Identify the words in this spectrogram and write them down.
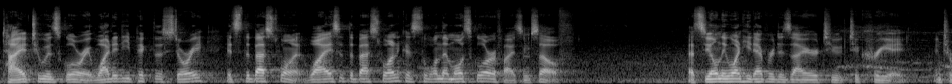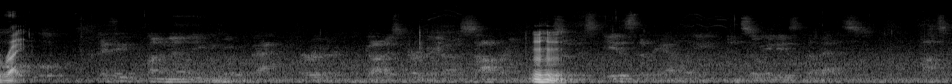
Tie it to his glory. Why did he pick this story? It's the best one. Why is it the best one? Because it's the one that most glorifies himself. That's the only one he'd ever desire to, to create and to write. I think fundamentally you can go back further. God is perfect, God is sovereign. Mhm. So this is the reality, and so it is the best possible.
